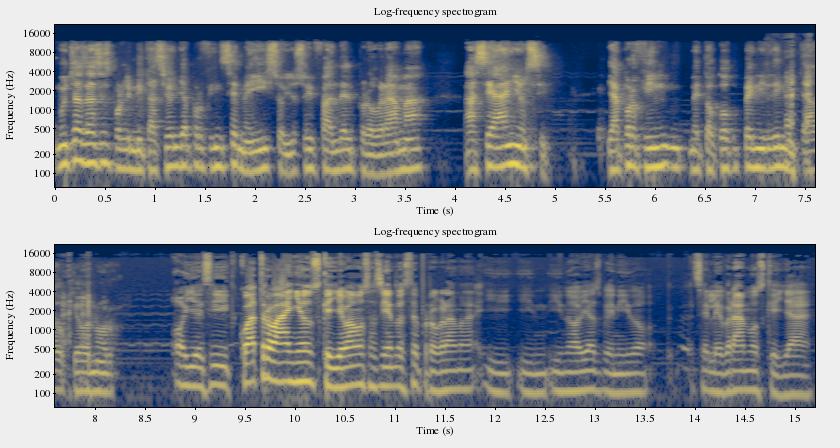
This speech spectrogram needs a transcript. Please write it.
Muchas gracias por la invitación, ya por fin se me hizo, yo soy fan del programa hace años, sí. ya por fin me tocó venir de invitado, qué honor. Oye, sí, cuatro años que llevamos haciendo este programa y, y, y no habías venido, celebramos que ya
